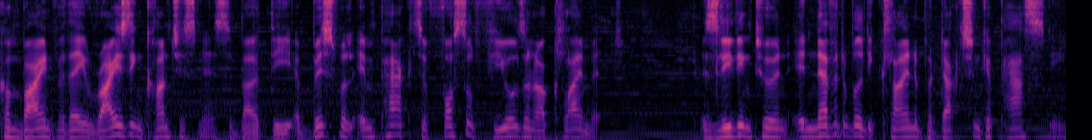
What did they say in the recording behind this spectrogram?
combined with a rising consciousness about the abysmal impacts of fossil fuels on our climate, is leading to an inevitable decline in production capacity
